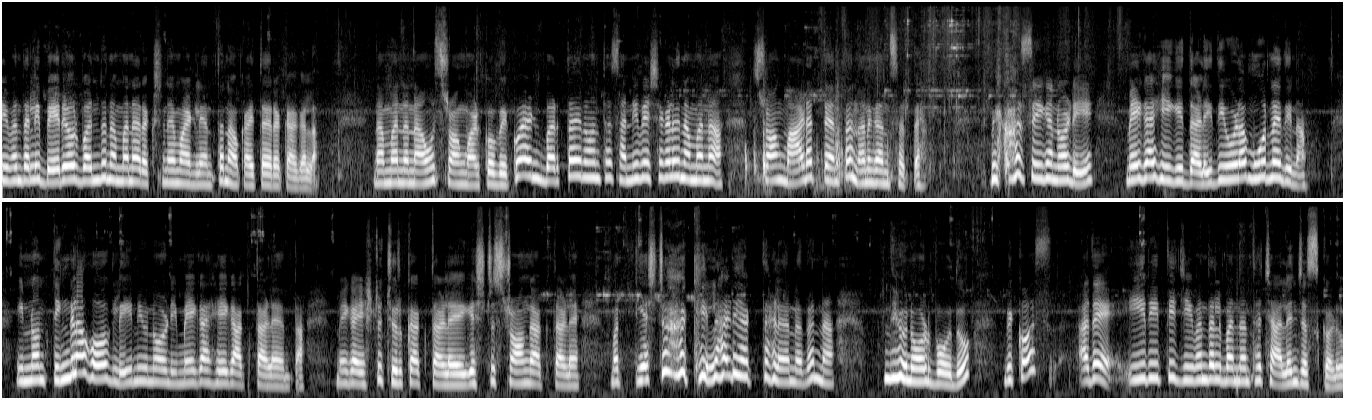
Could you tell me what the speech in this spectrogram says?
ಜೀವನದಲ್ಲಿ ಬೇರೆಯವ್ರು ಬಂದು ನಮ್ಮನ್ನು ರಕ್ಷಣೆ ಮಾಡಲಿ ಅಂತ ನಾವು ಕಾಯ್ತಾ ಇರೋಕ್ಕಾಗಲ್ಲ. ನಮ್ಮನ್ನು ನಾವು ಸ್ಟ್ರಾಂಗ್ ಮಾಡ್ಕೋಬೇಕು ಆ್ಯಂಡ್ ಬರ್ತಾ ಇರುವಂಥ ಸನ್ನಿವೇಶಗಳೇ ನಮ್ಮನ್ನು ಸ್ಟ್ರಾಂಗ್ ಮಾಡುತ್ತೆ ಅಂತ ನನಗನ್ಸುತ್ತೆ. ಬಿಕಾಸ್ ಈಗ ನೋಡಿ, ಮೇಘ ಹೀಗಿದ್ದಾಳೆ. ಇದು ಇವಳ ಮೂರನೇ ದಿನ. ಇನ್ನೊಂದು ತಿಂಗಳ ಹೋಗಲಿ, ನೀವು ನೋಡಿ ಮೇಘ ಹೇಗೆ ಆಗ್ತಾಳೆ ಅಂತ. ಮೇಘ ಎಷ್ಟು ಚುರುಕಾಗ್ತಾಳೆ, ಎಷ್ಟು ಸ್ಟ್ರಾಂಗ್ ಆಗ್ತಾಳೆ ಮತ್ತು ಎಷ್ಟು ಕಿಲಾಡಿ ಆಗ್ತಾಳೆ ಅನ್ನೋದನ್ನು ನೀವು ನೋಡ್ಬೋದು. ಬಿಕಾಸ್ ಅದೇ, ಈ ರೀತಿ ಜೀವನದಲ್ಲಿ ಬಂದಂಥ ಚಾಲೆಂಜಸ್ಗಳು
